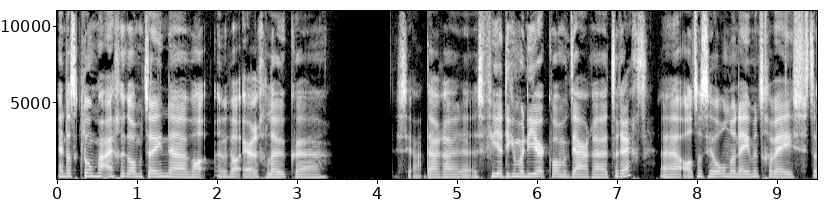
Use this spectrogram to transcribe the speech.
En dat klonk me eigenlijk al meteen wel, wel erg leuk. Dus ja, daar, via die manier kwam ik daar terecht. Altijd heel ondernemend geweest.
